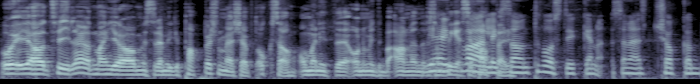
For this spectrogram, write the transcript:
och jag tvivlar att man gör av med sådär mycket papper som jag köpt också, om, man inte, om de inte bara använder det Vi som har ju WC-papper. kvar liksom två stycken sådana här tjocka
